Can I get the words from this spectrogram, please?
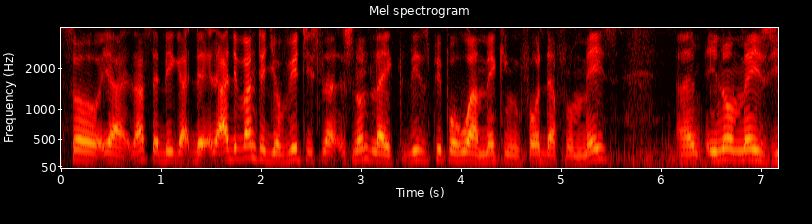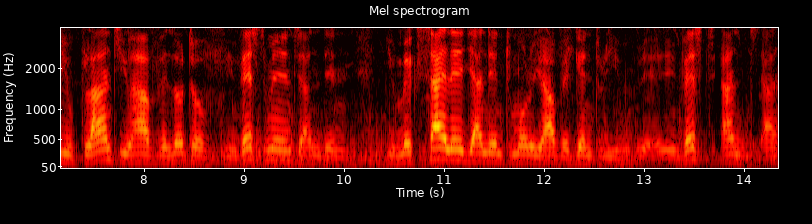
So yeah, that's a big the advantage of it. Is not, it's not like these people who are making fodder from maize. Um, you know, maize you plant, you have a lot of investment, and then you make silage, and then tomorrow you have again to invest. And uh,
